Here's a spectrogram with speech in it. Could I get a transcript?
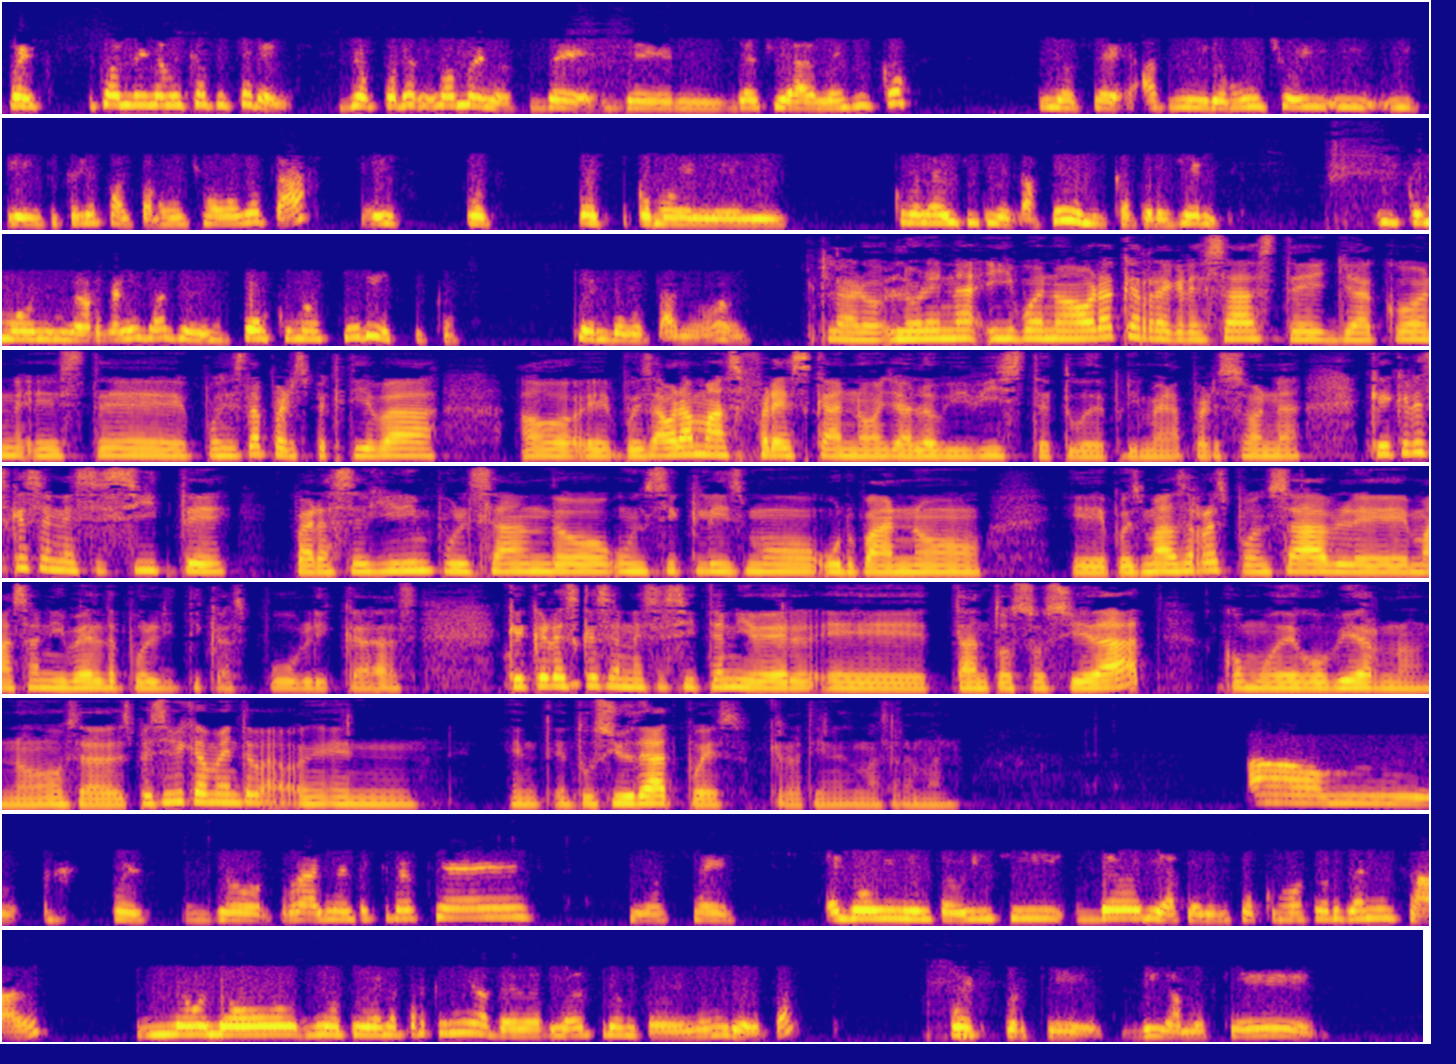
pues son dinámicas diferentes. Yo por lo menos de, de, Ciudad de México, no sé, admiro mucho y, y, pienso que le falta mucho a Bogotá, es pues pues como en el como la bicicleta pública, por ejemplo, y como en una organización un poco más turística que en Bogotá no hay. Claro, Lorena, y bueno, ahora que regresaste ya con este, pues esta perspectiva, ah, eh, pues ahora más fresca, ¿no? Ya lo viviste tú de primera persona. ¿Qué crees que se necesite para seguir impulsando un ciclismo urbano eh, pues más responsable, más a nivel de políticas públicas? ¿Qué crees que se necesita a nivel eh, tanto sociedad como de gobierno, no? O sea, específicamente en, en, tu ciudad, pues, que la tienes más a la mano. Pues yo realmente creo que, no sé, el movimiento bici debería ser un poco más organizado. No lo, no tuve la oportunidad de verlo de pronto en Europa, pues porque digamos que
